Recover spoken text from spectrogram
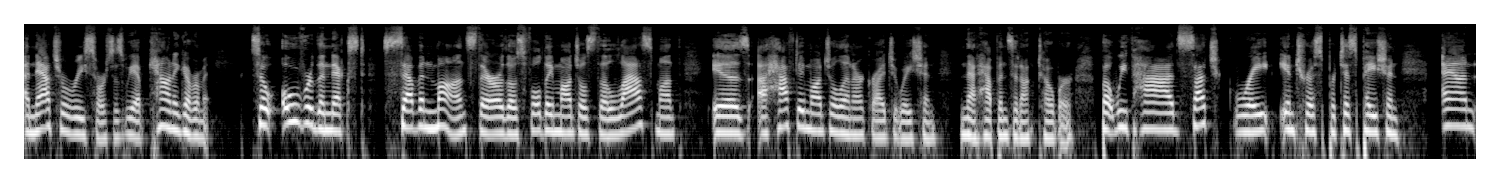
uh, natural resources, we have county government. So over the next seven months, there are those full day modules. The last month is a half day module in our graduation, and that happens in October. But we've had such great interest, participation, and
